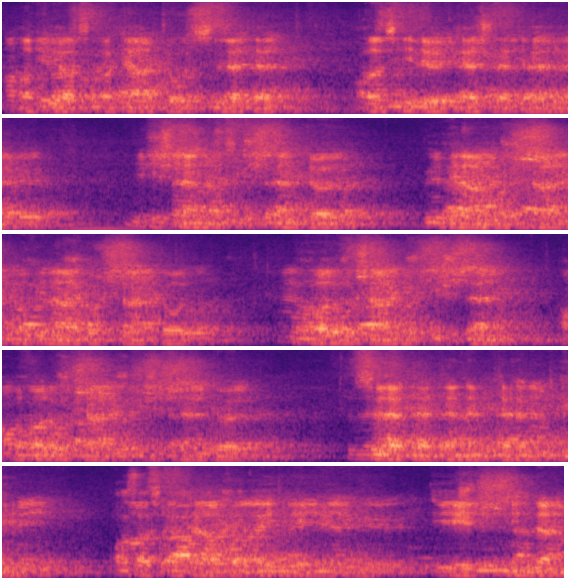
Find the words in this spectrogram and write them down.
aki az atyától született, az idő kezdet Isten az Istentől, világosság a világosságtól, valóságos Isten a valóságos Istentől, született, de nem teremtmény, az az atyával egy lényegű, és minden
